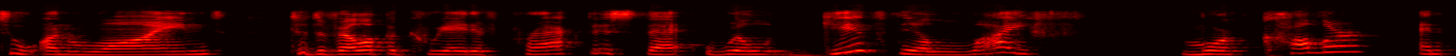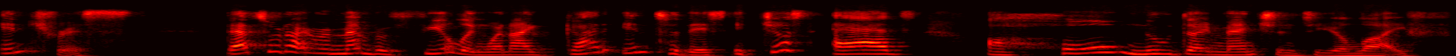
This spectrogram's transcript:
to unwind, to develop a creative practice that will give their life more color and interest. That's what I remember feeling when I got into this. It just adds a whole new dimension to your life.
